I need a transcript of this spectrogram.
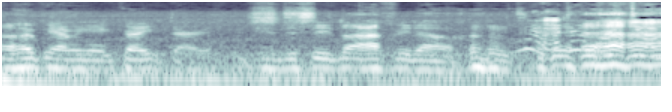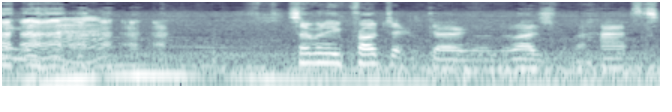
I hope you're having a great day. She's just not happy now. No, I don't mind doing the hat. so many projects going on, and I just want a hat.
